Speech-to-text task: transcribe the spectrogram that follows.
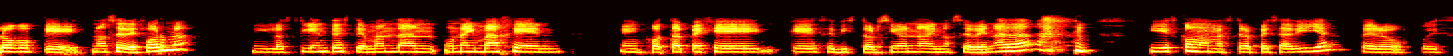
logo que no se deforma, y los clientes te mandan una imagen en JPG que se distorsiona y no se ve nada. y es como nuestra pesadilla, pero pues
